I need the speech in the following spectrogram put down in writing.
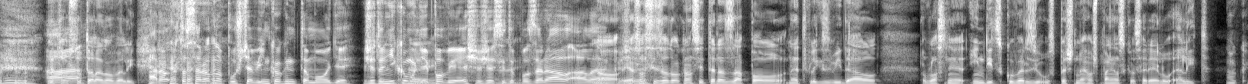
to sú telenovely. A ro, to sa rovno púšťa v inkognito móde. Že to nikomu Hej. nepovieš, že si to pozeral, ale No, akože... ja som si z si teraz zapol, Netflix vydal vlastne indickú verziu úspešného španielského seriálu Elite. OK.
